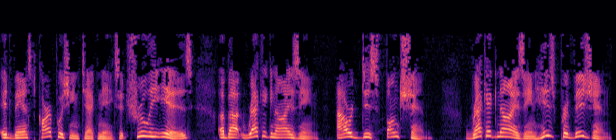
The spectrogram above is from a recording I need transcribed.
advanced car pushing techniques. It truly is about recognizing our dysfunction, recognizing His provision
